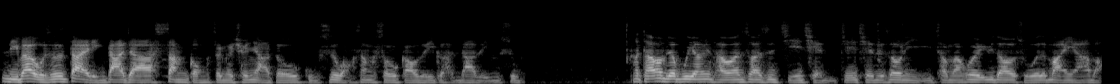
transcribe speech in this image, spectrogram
礼拜五是带领大家上攻，整个全亚洲股市往上收高的一个很大的因素。那台湾比较不一样，因为台湾算是节前，节前的时候你常常会遇到所谓的卖压嘛，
